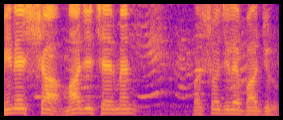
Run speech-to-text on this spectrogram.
Meenesh Shah మాజీ చైర్మన్ పర్షోజిలే బాధ్యులు.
